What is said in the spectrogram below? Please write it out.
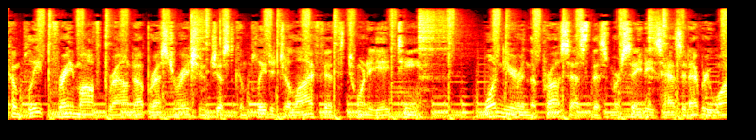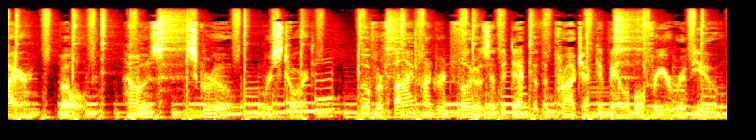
Complete frame off ground up restoration just completed July 5, 2018. One year in the process this Mercedes has it every wire, bolt, hose, screw, restored. Over 500 photos of the depth of the project available for your review.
